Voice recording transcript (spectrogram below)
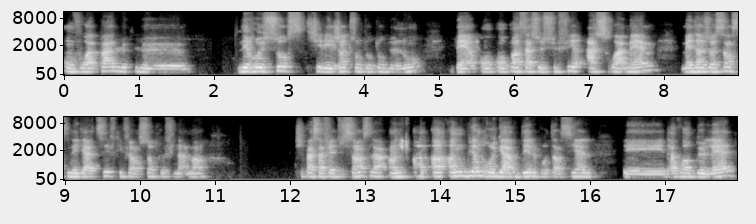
on ne voit pas le, le, les ressources chez les gens qui sont autour de nous, ben, on, on pense à se suffire à soi-même, mais dans un sens négatif qui fait en sorte que finalement, je ne sais pas, ça fait du sens là, en, en, en, oubliant de regarder le potentiel et d'avoir de l'aide,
